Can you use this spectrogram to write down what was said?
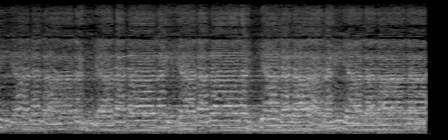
يا لا لا لا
